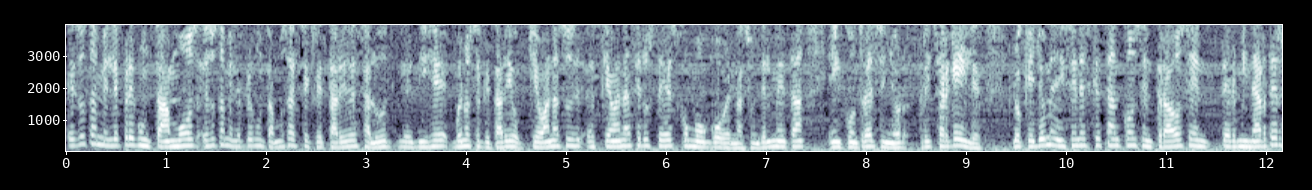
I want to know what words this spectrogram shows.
Eso también le preguntamos, eso también le preguntamos al secretario de salud. Les dije, bueno, secretario, ¿qué van a qué van a hacer ustedes como gobernación del Meta en contra del señor Richard Gayler? Lo que ellos me dicen es que están concentrados en terminar de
